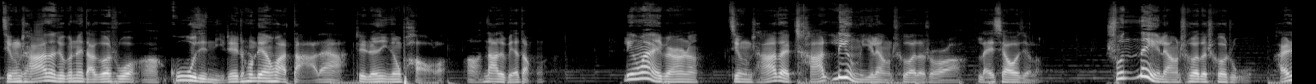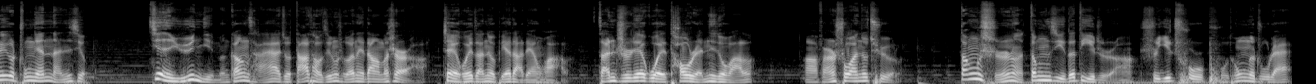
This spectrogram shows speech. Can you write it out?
警察呢就跟这大哥说啊，估计你这通电话打的呀，这人已经跑了啊，那就别等了。另外一边呢，警察在查另一辆车的时候啊，来消息了，说那辆车的车主还是一个中年男性。鉴于你们刚才啊就打草惊蛇那档子事儿啊，这回咱就别打电话了，咱直接过去掏人家就完了啊。反正说完就去了。当时呢，登记的地址啊是一处普通的住宅。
